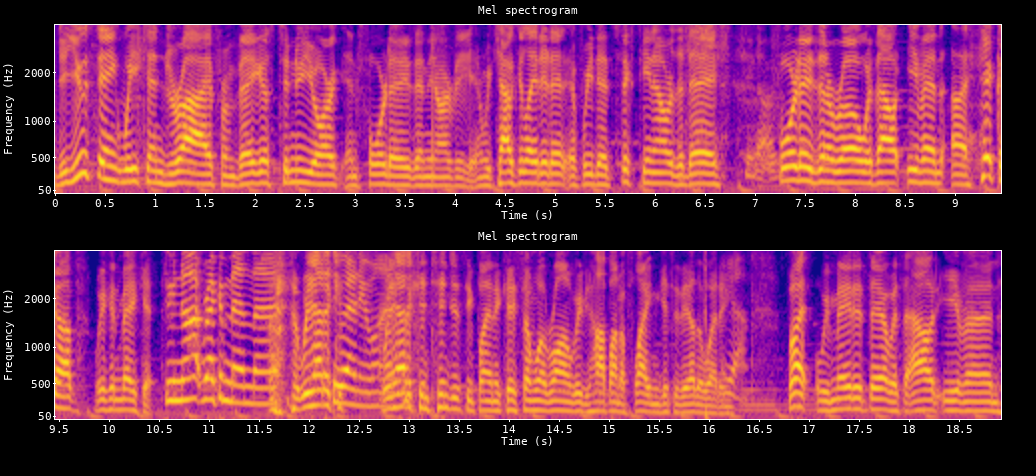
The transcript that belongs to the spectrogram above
do you think we can drive from Vegas to New York in four days in the RV? And we calculated it. If we did 16 hours a day, hours. four days in a row without even a hiccup, we can make it. Do not recommend that We had a to con- anyone. we had a contingency plan in case something went wrong. We'd hop on a flight and get to the other wedding. Yeah. But we made it there without even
